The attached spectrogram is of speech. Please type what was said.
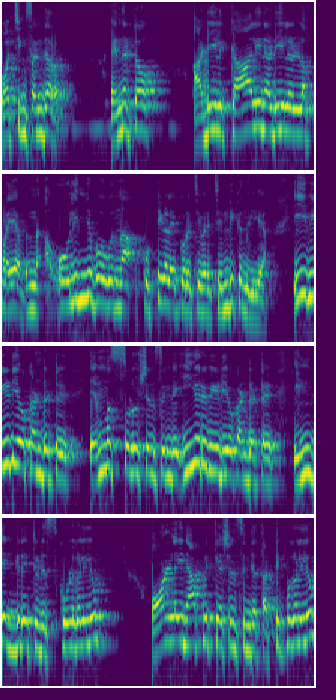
coaching centre എന്നിട്ടോ അടിയിൽ കാലിനടിയിലുള്ള പ്രയ ഒലിഞ്ഞു പോകുന്ന കുട്ടികളെ കുറിച്ച് ഇവർ ചിന്തിക്കുന്നില്ല. ഈ വീഡിയോ കണ്ടിട്ട് എം എസ് സൊല്യൂഷൻസിന്റെ ഈ ഒരു വീഡിയോ കണ്ടിട്ട് ഇന്റഗ്രേറ്റഡ് സ്കൂളുകളിലും ഓൺലൈൻ ആപ്ലിക്കേഷൻസിന്റെ തട്ടിപ്പുകളിലും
